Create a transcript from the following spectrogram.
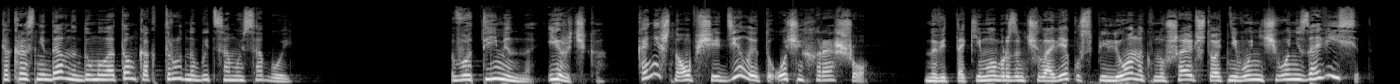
Как раз недавно думала о том, как трудно быть самой собой. Вот именно, Ирочка. Конечно, общее дело — это очень хорошо. Но ведь таким образом человеку с пеленок внушают, что от него ничего не зависит.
